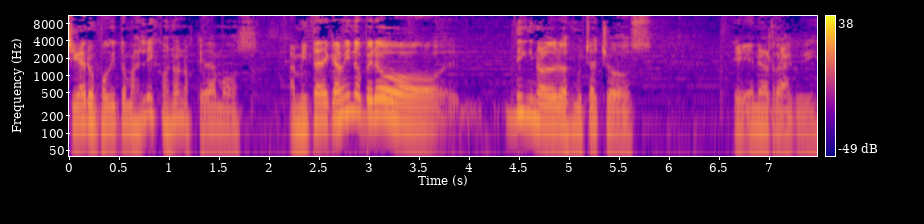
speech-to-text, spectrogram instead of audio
llegar un poquito más lejos, ¿no? Nos quedamos a mitad de camino, pero eh, digno de los muchachos eh, en el rugby.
